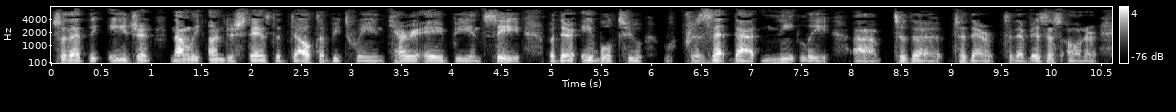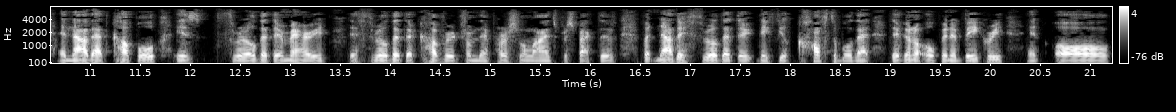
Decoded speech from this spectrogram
so that the agent not only understands the delta between carrier A, B, and C, but they're able to present that neatly uh, to the to their to their business owner. And now that couple is thrilled that they're married. They're thrilled that they're covered from their personal lines perspective, but now they're thrilled that they, they feel comfortable that they're going to open a bakery and all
